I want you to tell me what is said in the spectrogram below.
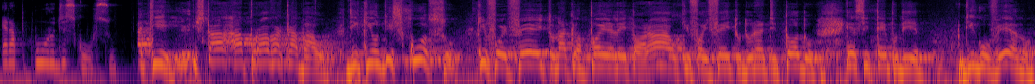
era puro discurso. Aqui está a prova cabal de que o discurso que foi feito na campanha eleitoral, que foi feito durante todo esse tempo de de governo,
